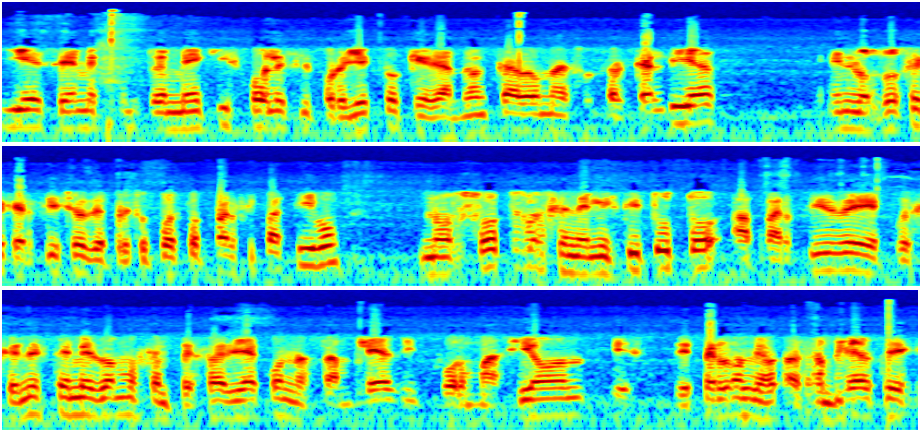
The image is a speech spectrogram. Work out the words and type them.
ism.mx cuál es el proyecto que ganó en cada una de sus alcaldías en los dos ejercicios de presupuesto participativo. Nosotros en el instituto, a partir de, pues en este mes vamos a empezar ya con asambleas de información, este, perdón, asambleas de,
